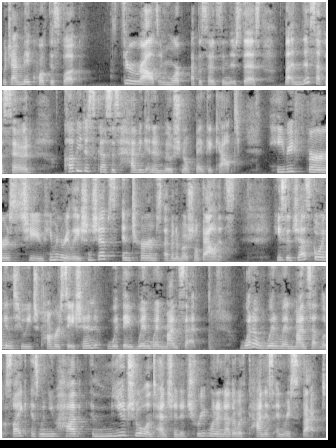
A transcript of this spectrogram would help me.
which I may quote this book throughout in more episodes than there's this. But in this episode, Covey discusses having an emotional bank account. He refers to human relationships in terms of an emotional balance. He suggests going into each conversation with a win win mindset. What a win win mindset looks like is when you have a mutual intention to treat one another with kindness and respect.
